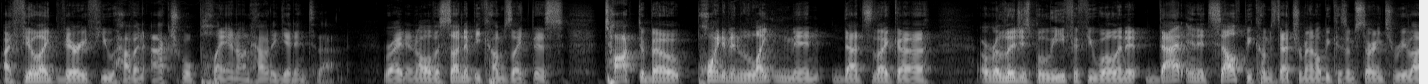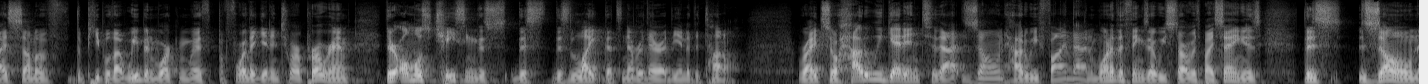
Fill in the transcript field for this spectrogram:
I feel like very few have an actual plan on how to get into that right? And all of a sudden it becomes like this talked about point of enlightenment that's like a a religious belief, if you will, and it that in itself becomes detrimental because I'm starting to realize some of the people that we've been working with before they get into our program, they're almost chasing this this this light that's never there at the end of the tunnel. Right? So how do we get into that zone? How do we find that? And one of the things that we start with by saying is this zone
